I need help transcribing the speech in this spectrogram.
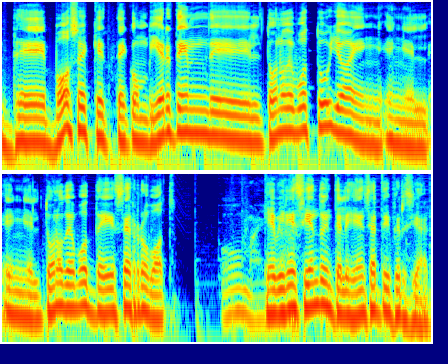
de voces que te convierten del tono de voz tuyo en, en el, en el tono de voz de ese robot. Oh my que viene siendo inteligencia artificial.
